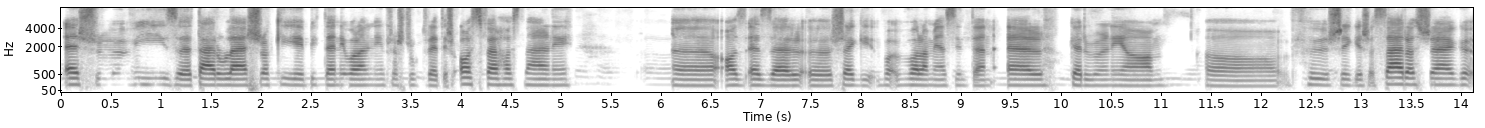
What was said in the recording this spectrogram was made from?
esővíz tárolásra kiépíteni valami infrastruktúrát, és azt felhasználni, az ezzel segít valamilyen szinten elkerülni a, a hőség és a szárazság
